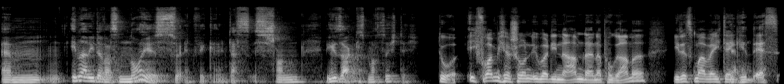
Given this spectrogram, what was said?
ähm, immer wieder was Neues zu entwickeln, das ist schon, wie gesagt, das macht süchtig. Du, ich freue mich ja schon über die Namen deiner Programme. Jedes Mal, wenn ich denke, ja. das,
